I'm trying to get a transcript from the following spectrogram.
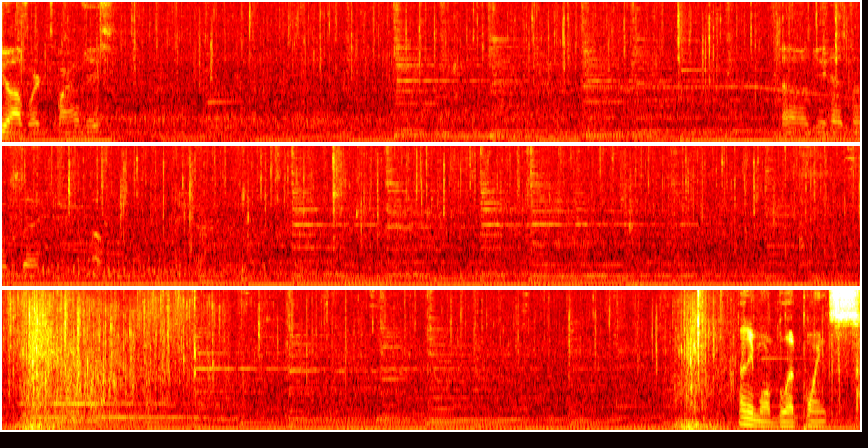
You off work tomorrow, Jace? Oh, do your headphones die? Oh, there you. I need more blood points.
